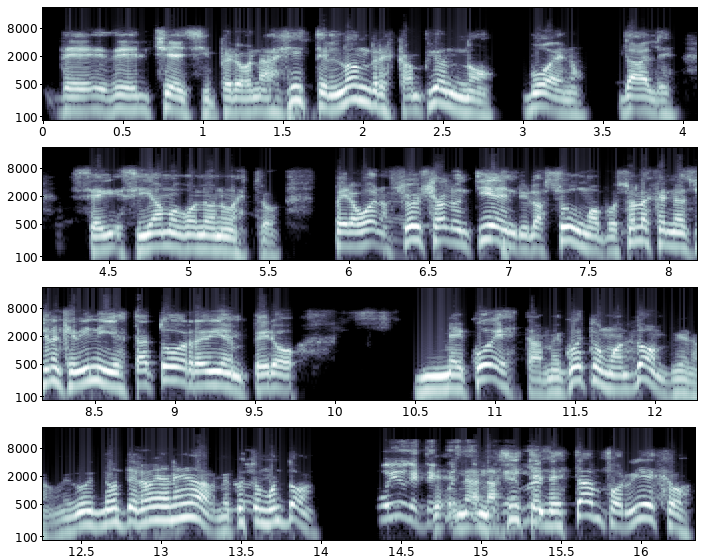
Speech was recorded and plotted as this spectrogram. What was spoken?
De- Del Chelsea, pero ¿naciste en Londres campeón? No. Bueno, dale, sigamos con lo nuestro. Pero bueno, yo ya lo entiendo y lo asumo, pues son las generaciones que vienen y está todo re bien, pero me cuesta, me cuesta un montón, cu- no te lo voy a negar, me cuesta un montón. Obvio que te Que cuesta. ¿Naciste en Stanford, viejo?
